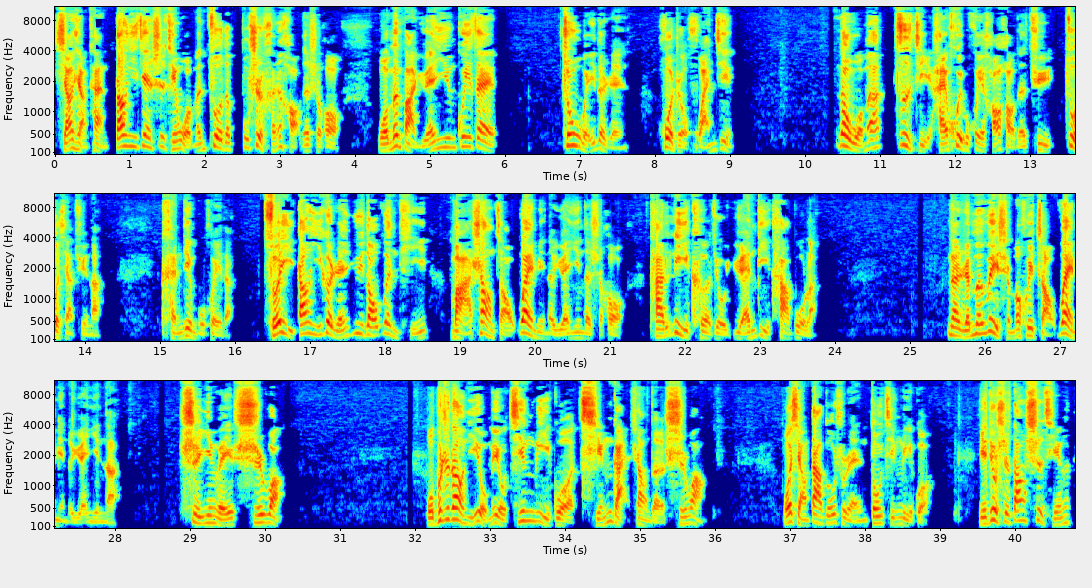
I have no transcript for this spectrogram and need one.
想想看，当一件事情我们做的不是很好的时候，我们把原因归在周围的人或者环境。那我们自己还会不会好好的去做下去呢？肯定不会的。所以，当一个人遇到问题，马上找外面的原因的时候，他立刻就原地踏步了。那人们为什么会找外面的原因呢？是因为失望。我不知道你有没有经历过情感上的失望，我想大多数人都经历过。也就是当事情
